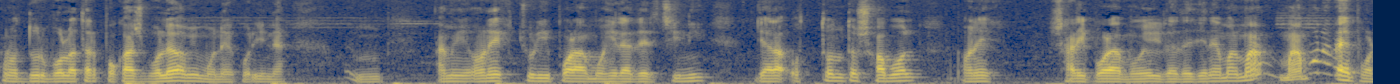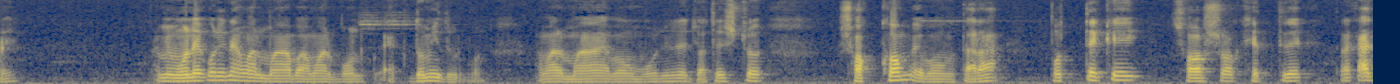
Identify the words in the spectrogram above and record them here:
কোনো দুর্বলতার প্রকাশ বলেও আমি মনে করি না। আমি অনেক চুরি পরা মহিলাদের চিনি, যারা অত্যন্ত সবল, অনেক শাড়ি পরা মহিলাদের জেনে আমার মা মা বোনেরাই পড়ে। আমি মনে করি না আমার মা বা আমার বোন একদমই দুর্বল। আমার মা এবং বোনেরা যথেষ্ট সক্ষম এবং তারা প্রত্যেকেই স্ব ক্ষেত্রে, তারা কাজ,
